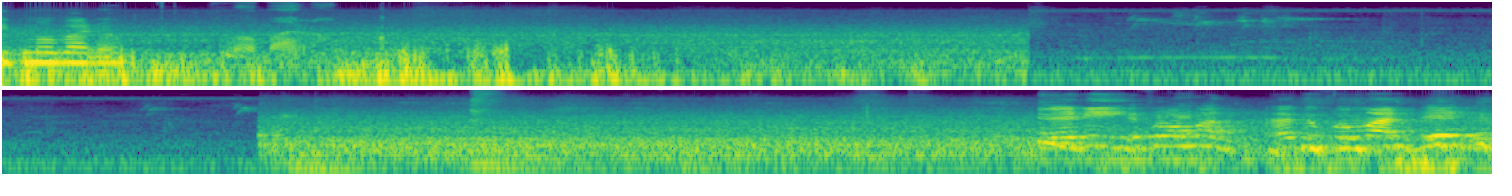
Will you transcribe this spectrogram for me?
İd mübarek. Mübarek. Ready? Proman. Aga Proman. Ready.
